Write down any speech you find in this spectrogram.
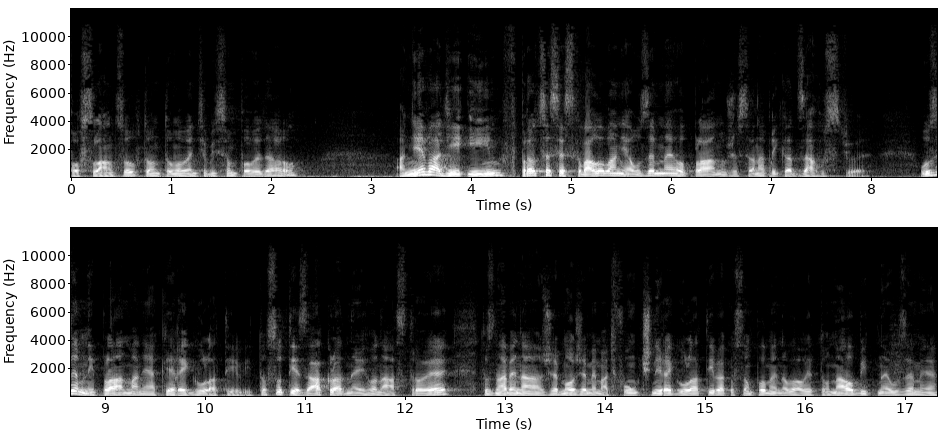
poslancov, v tomto momente by som povedal, a nevadí im v procese schvalovania územného plánu, že sa napríklad zahusťuje. Územný plán má nejaké regulatívy. To sú tie základné jeho nástroje. To znamená, že môžeme mať funkčný regulatív, ako som pomenoval, je to naobytné územie,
